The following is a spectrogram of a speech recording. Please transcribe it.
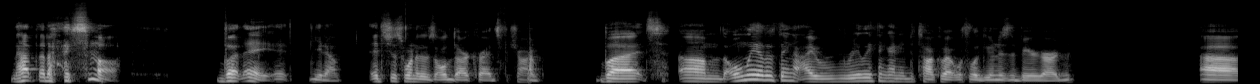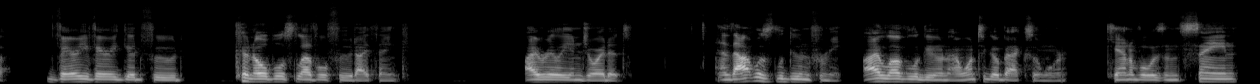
not that I saw. But hey, it, you know, it's just one of those old dark rides for charm. But um, the only other thing I really think I need to talk about with Lagoon is the beer garden. Uh, very very good food, Knoebels level food. I think. I really enjoyed it, and that was Lagoon for me. I love Lagoon. I want to go back somewhere. Cannibal is insane.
